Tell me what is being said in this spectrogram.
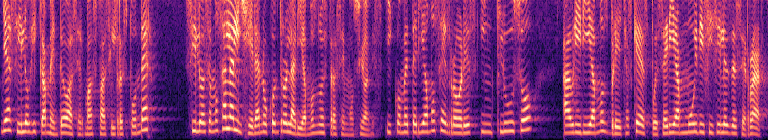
Y así, lógicamente, va a ser más fácil responder. Si lo hacemos a la ligera, no controlaríamos nuestras emociones y cometeríamos errores incluso abriríamos brechas que después serían muy difíciles de cerrar.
